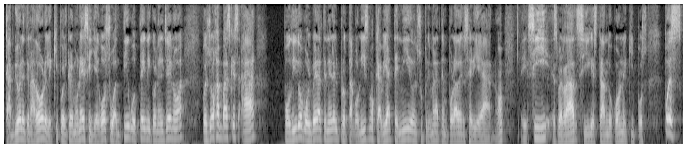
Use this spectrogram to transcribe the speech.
cambió el entrenador, el equipo del Cremonese, y llegó su antiguo técnico en el Genoa, pues Johan Vázquez ha podido volver a tener el protagonismo que había tenido en su primera temporada en Serie A, ¿no? Eh, sí, es verdad, sigue estando con equipos, pues,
